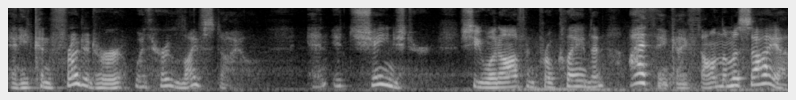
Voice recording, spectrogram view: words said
and he confronted her with her lifestyle, and it changed her. She went off and proclaimed that, I think I found the Messiah,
